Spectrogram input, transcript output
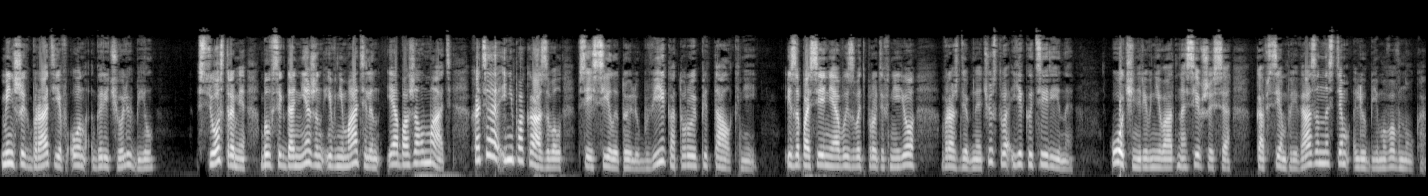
Меньших братьев он горячо любил. С сестрами был всегда нежен и внимателен и обожал мать, хотя и не показывал всей силы той любви, которую питал к ней, из опасения вызвать против нее враждебное чувство Екатерины, очень ревниво относившейся ко всем привязанностям любимого внука.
